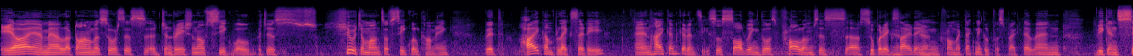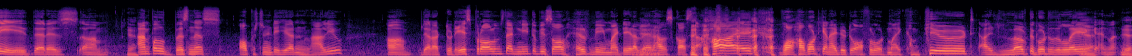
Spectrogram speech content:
AI, ML, autonomous sources uh, generation of SQL, which is huge amounts of SQL coming with high complexity and high concurrency. So solving those problems is uh, super exciting from a technical perspective. And we can see there is um, Yeah. ample business opportunity here and value. Um, there are today's problems that need to be solved. Help me, my data Yeah, yeah. warehouse costs are high. well, how, what can I do to offload my compute? I'd love to go to the lake. Yeah, And yeah.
